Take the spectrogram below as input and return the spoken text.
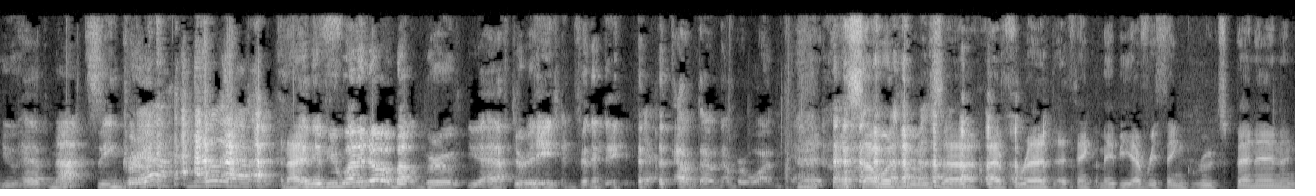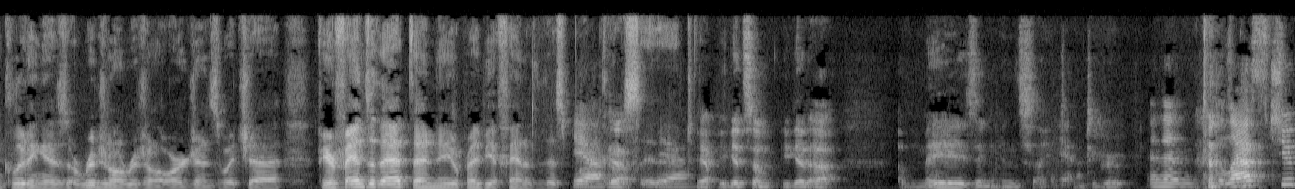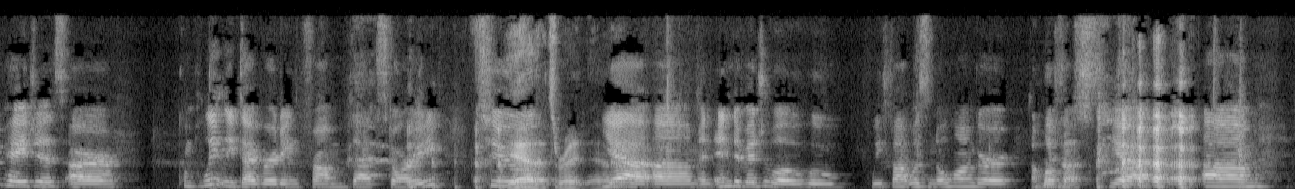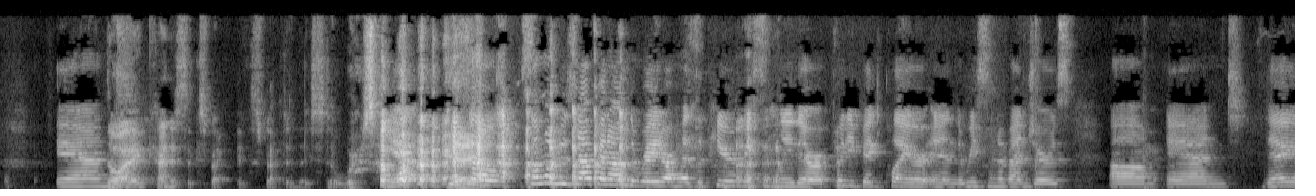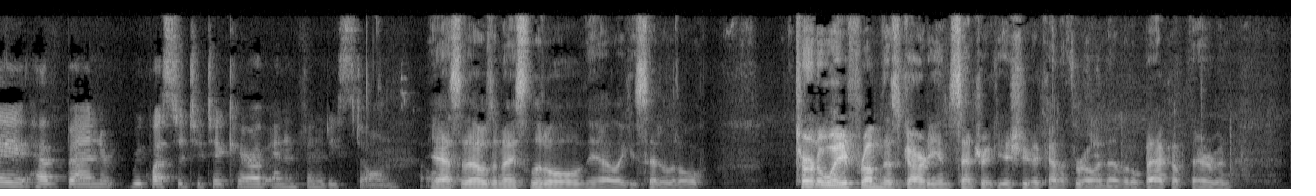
You have not seen Groot. Yeah, you really haven't. And I And if you want to yeah. know about Groot, you have to read Infinity Yeah. Countdown number one. As someone who's, uh, I've read, I think maybe everything Groot's been in, including his original original origins. Which, uh, if you're fans of that, then you'll probably be a fan of this book. Yeah. I'll Yeah. say that. Yeah. Yeah, you get some, you get a amazing insight Yeah. into Groot. And then the last two pages are completely diverting from that story to Yeah, that's right. Yeah. yeah, um, an individual who we thought was no longer Among with us. us. Yeah. Um, and Though I kind of expect, expected they still were somewhere. Yeah. Yeah, So, someone who's not been on the radar has appeared recently. They're a pretty big player in the recent Avengers, um, and they have been requested to take care of an Infinity Stone. So- Yeah, so that was a nice little, yeah, like you said, a little turn away from this Guardian centric issue to kind of throw in that little backup there. But,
